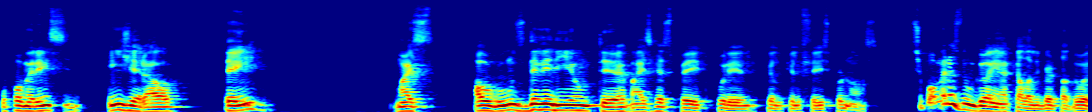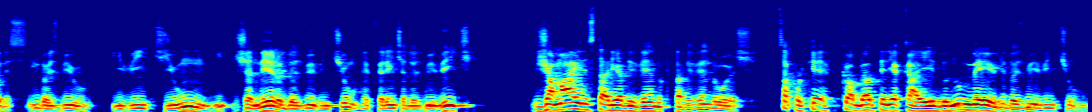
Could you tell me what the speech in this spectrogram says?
o palmeirense em geral tem, mas alguns deveriam ter mais respeito por ele, pelo que ele fez por nós. Se o Palmeiras não ganha aquela Libertadores em 2021, em janeiro de 2021, referente a 2020, jamais estaria vivendo o que está vivendo hoje. Sabe por quê? Porque o Abel teria caído no meio de 2021.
